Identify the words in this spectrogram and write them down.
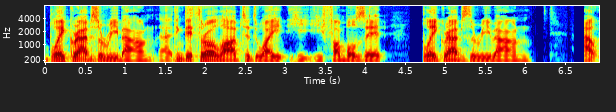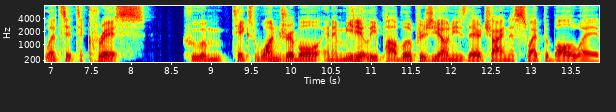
Blake grabs a rebound. I think they throw a lob to Dwight. He he fumbles it. Blake grabs the rebound, outlets it to Chris, who um, takes one dribble and immediately Pablo Prigioni's there trying to swipe the ball away.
